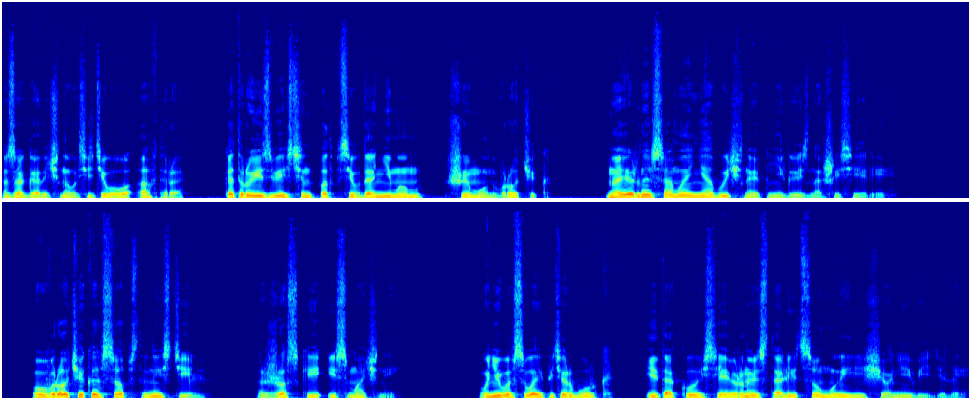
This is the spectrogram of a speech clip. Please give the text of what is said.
загадочного сетевого автора, который известен под псевдонимом Шимон Врочик, наверное, самая необычная книга из нашей серии. У Врочика собственный стиль, жесткий и смачный. У него свой Петербург, и такой северную столицу мы еще не видели.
